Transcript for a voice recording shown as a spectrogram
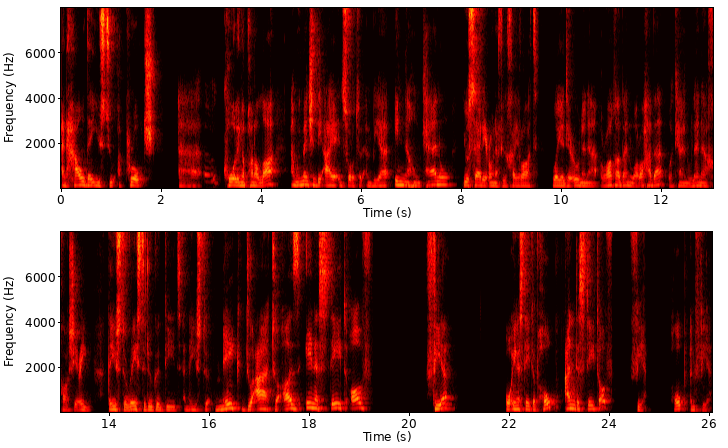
and how they used to approach uh, calling upon Allah. And we mentioned the ayah in Surah Al-Anbiya, إِنَّهُمْ كَانُوا يسارعون في الخيرات ويدعوننا رغبا ورهبا وكانوا لنا خاشعين. They used to race to do good deeds and they used to make dua to us in a state of fear or in a state of hope and a state of fear. Hope and fear.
